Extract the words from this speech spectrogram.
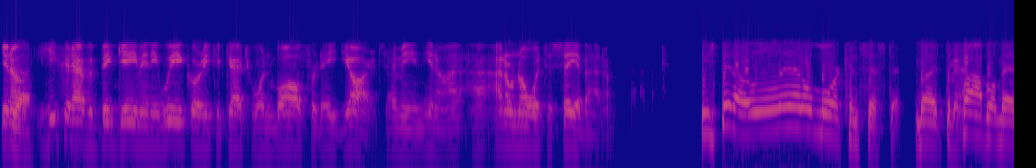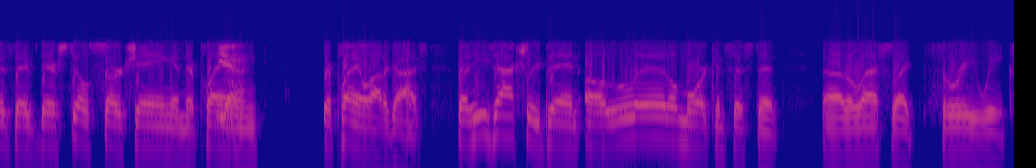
You know, he could have a big game any week, or he could catch one ball for eight yards. I mean, you know, I I- I don't know what to say about him. He's been a little more consistent, but the Yeah. problem is they've they're still searching and they're playing Yeah. they're playing a lot of guys. But he's actually been a little more consistent uh, the last like three weeks.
